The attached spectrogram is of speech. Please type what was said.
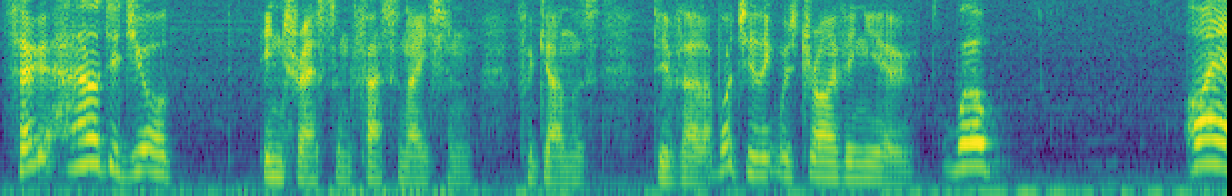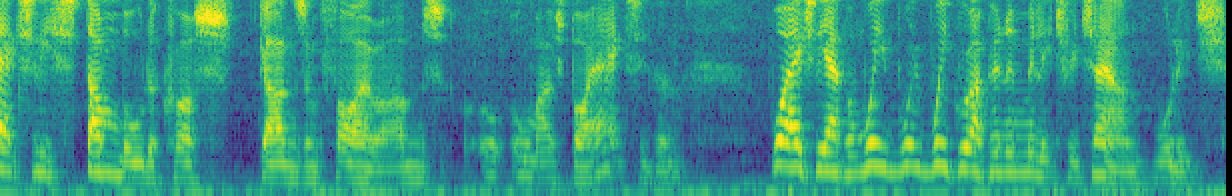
so, how did your interest and fascination for guns develop? What do you think was driving you? Well, I actually stumbled across guns and firearms almost by accident. What actually happened? We we, we grew up in a military town, Woolwich,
